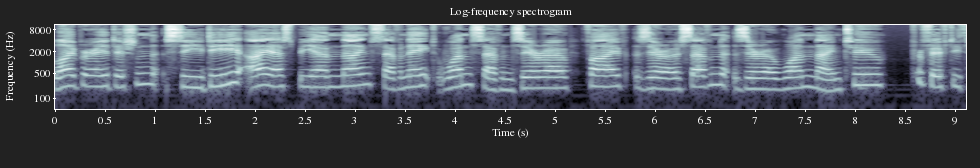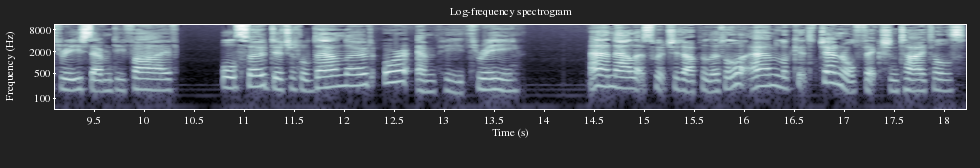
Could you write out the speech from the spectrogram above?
Library edition CD ISBN 978-170-507-0192 for 53.75. Also digital download or MP3. And now let's switch it up a little and look at general fiction titles.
